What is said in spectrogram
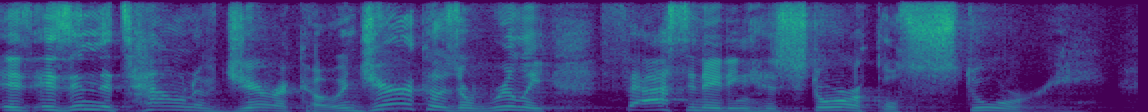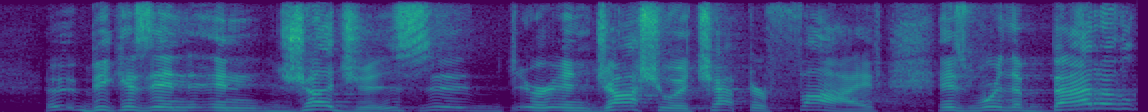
is, in the town of Jericho, and Jericho is a really fascinating historical story. Because in, in Judges, uh, or in Joshua chapter 5, is where the Battle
